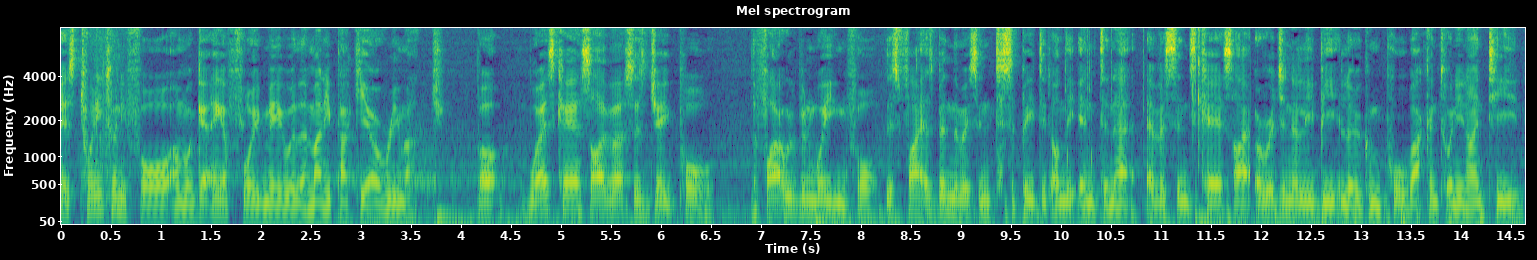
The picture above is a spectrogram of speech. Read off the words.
It's 2024 and we're getting a Floyd Mayweather Manny Pacquiao rematch. But where's KSI versus Jake Paul? The fight we've been waiting for. This fight has been the most anticipated on the internet ever since KSI originally beat Logan Paul back in 2019.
